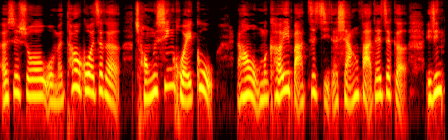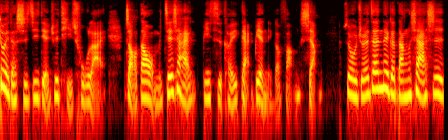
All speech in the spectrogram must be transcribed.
而是说我们透过这个重新回顾，然后我们可以把自己的想法在这个已经对的时机点去提出来，找到我们接下来彼此可以改变的一个方向。所以我觉得在那个当下是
